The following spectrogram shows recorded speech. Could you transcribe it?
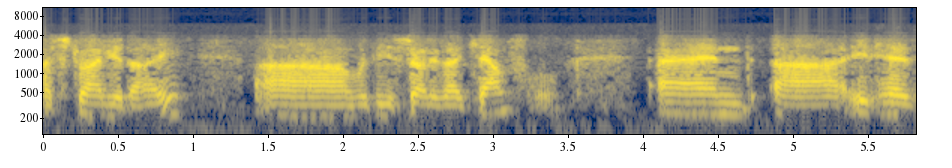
Australia Day uh, with the Australia Day Council, and uh, it has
